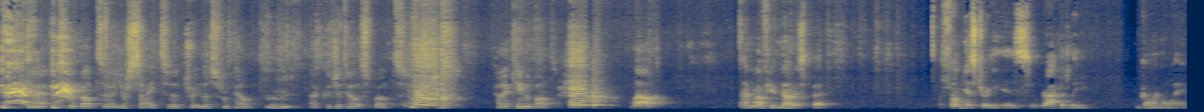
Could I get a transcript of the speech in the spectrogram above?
can I ask you about uh, your site, uh, Trailers from Hell? Mm-hmm. Uh, could you tell us about uh, how that came about? Well, I don't know if you've noticed, but film history is rapidly going away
